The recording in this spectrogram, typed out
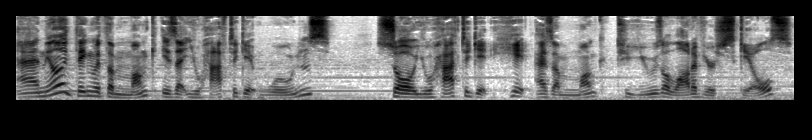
And the only thing with the monk is that you have to get wounds. So you have to get hit as a monk to use a lot of your skills.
